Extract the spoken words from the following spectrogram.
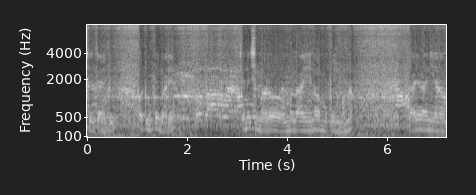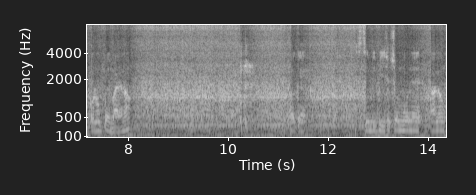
ရှင်ကြရင်တူအော်တိုဖွင့်ပါတယ်ကျန်တဲ့ရှင်မှာတော့မလာရင်တော့မပွင့်ဘူးနော်လာတဲ့ line တွေကတော့အကုန်လုံးပွင့်ပါတယ်နော်ဟုတ်ကဲ့စင်ဘီဘီရှုံရှုံမိုးနဲ့အားလုံး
